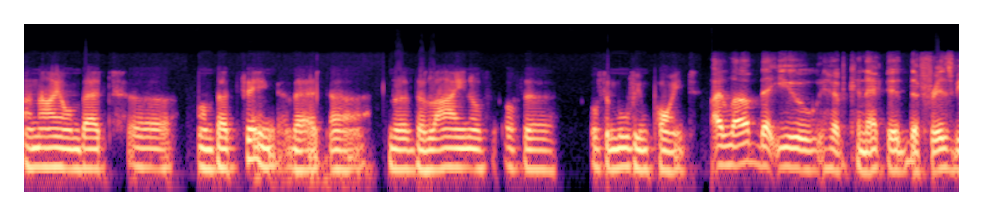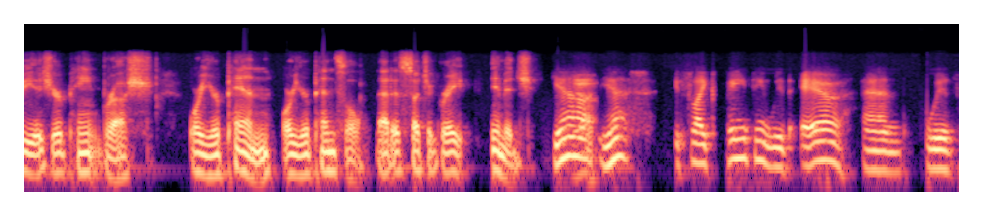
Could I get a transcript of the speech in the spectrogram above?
an eye on that uh, on that thing that uh, the the line of of the of the moving point. I love that you have connected the frisbee as your paintbrush or your pen or your pencil. That is such a great image. Yeah, yes. It's like painting with air and with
